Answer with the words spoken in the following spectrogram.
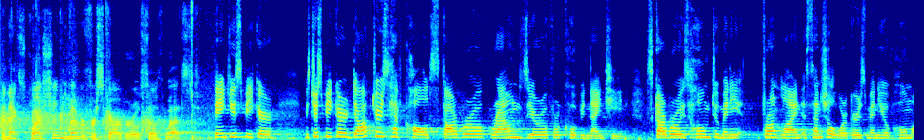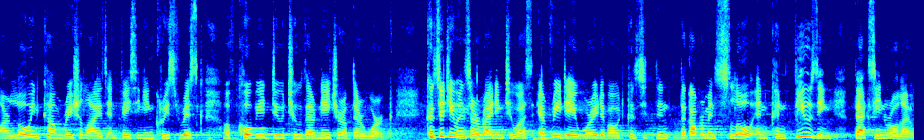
The next question, the member for Scarborough Southwest. Thank you, Speaker. Mr. Speaker, doctors have called Scarborough ground zero for COVID-19. Scarborough is home to many frontline essential workers, many of whom are low-income, racialized, and facing increased risk of COVID due to the nature of their work. Constituents are writing to us every day worried about the government's slow and confusing vaccine rollout.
